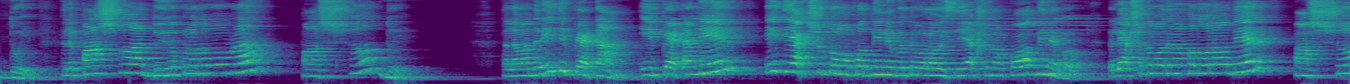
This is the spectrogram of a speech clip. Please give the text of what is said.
দুই। তাহলে পাঁচশো আর দুই যোগ করলে পাবো আমরা? পাঁচশো দুই। তাহলে আমাদের এই যে প্যাটার্ন এই প্যাটার্নের এই যে একশোতম পদ নির্ণয় করতে বলা হয়েছে, একশোতম পদ নির্ণয় করো। তাহলে একশোতম পদের মান কত হলো আমাদের? পাঁচশো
